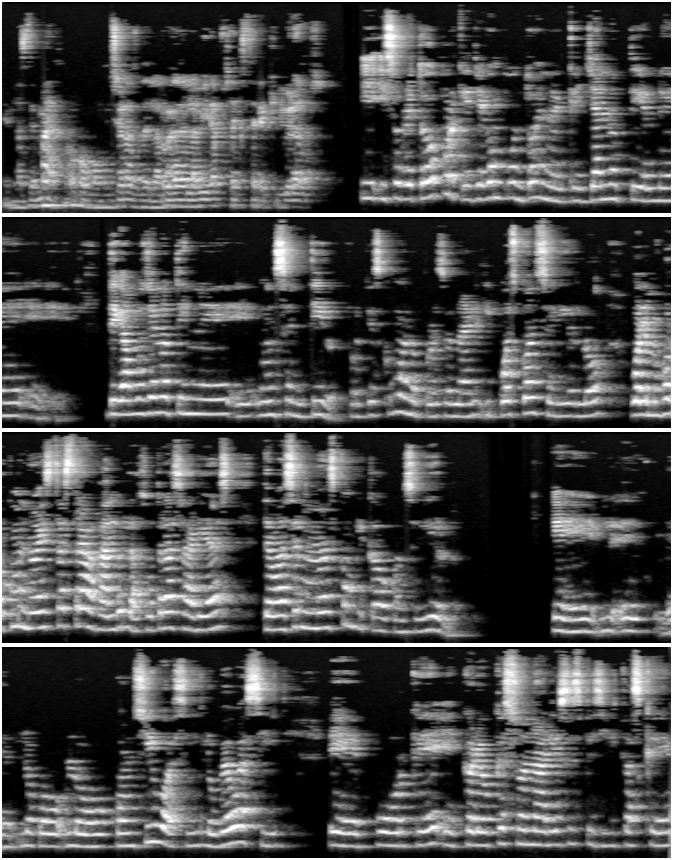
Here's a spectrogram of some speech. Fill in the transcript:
en las demás, ¿no? Como mencionas de la rueda de la vida, pues hay que estar equilibrados. Y, y sobre todo porque llega un punto en el que ya no tiene, eh, digamos, ya no tiene eh, un sentido, porque es como lo personal y puedes conseguirlo, o a lo mejor como no estás trabajando en las otras áreas, te va a ser más complicado conseguirlo. Eh, lo, lo concibo así, lo veo así, porque creo que son áreas específicas que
